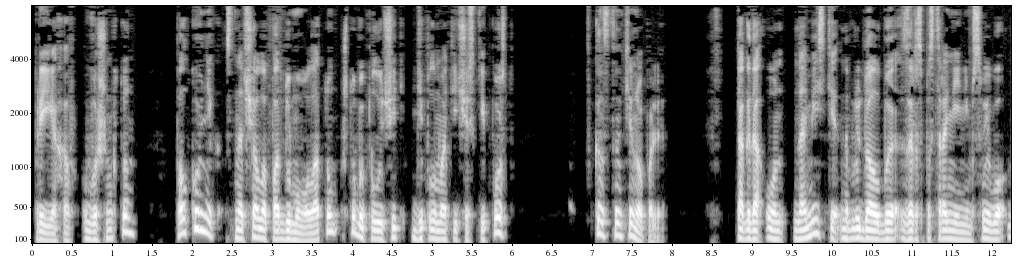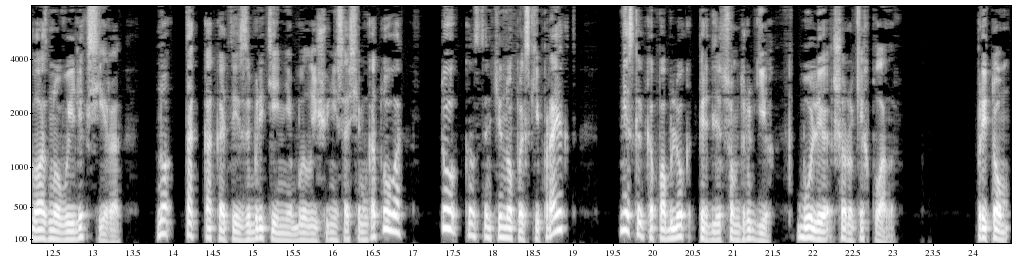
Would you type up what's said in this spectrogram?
Приехав в Вашингтон, полковник сначала подумывал о том, чтобы получить дипломатический пост в Константинополе. Тогда он на месте наблюдал бы за распространением своего глазного эликсира, но так как это изобретение было еще не совсем готово, то Константинопольский проект несколько поблек перед лицом других, более широких планов. Притом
